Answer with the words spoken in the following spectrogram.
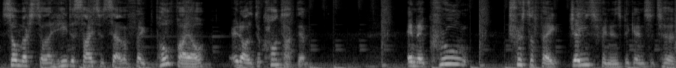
so much so that he decides to set up a fake profile in order to contact him. In a cruel twist of fate, James' feelings begin to turn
